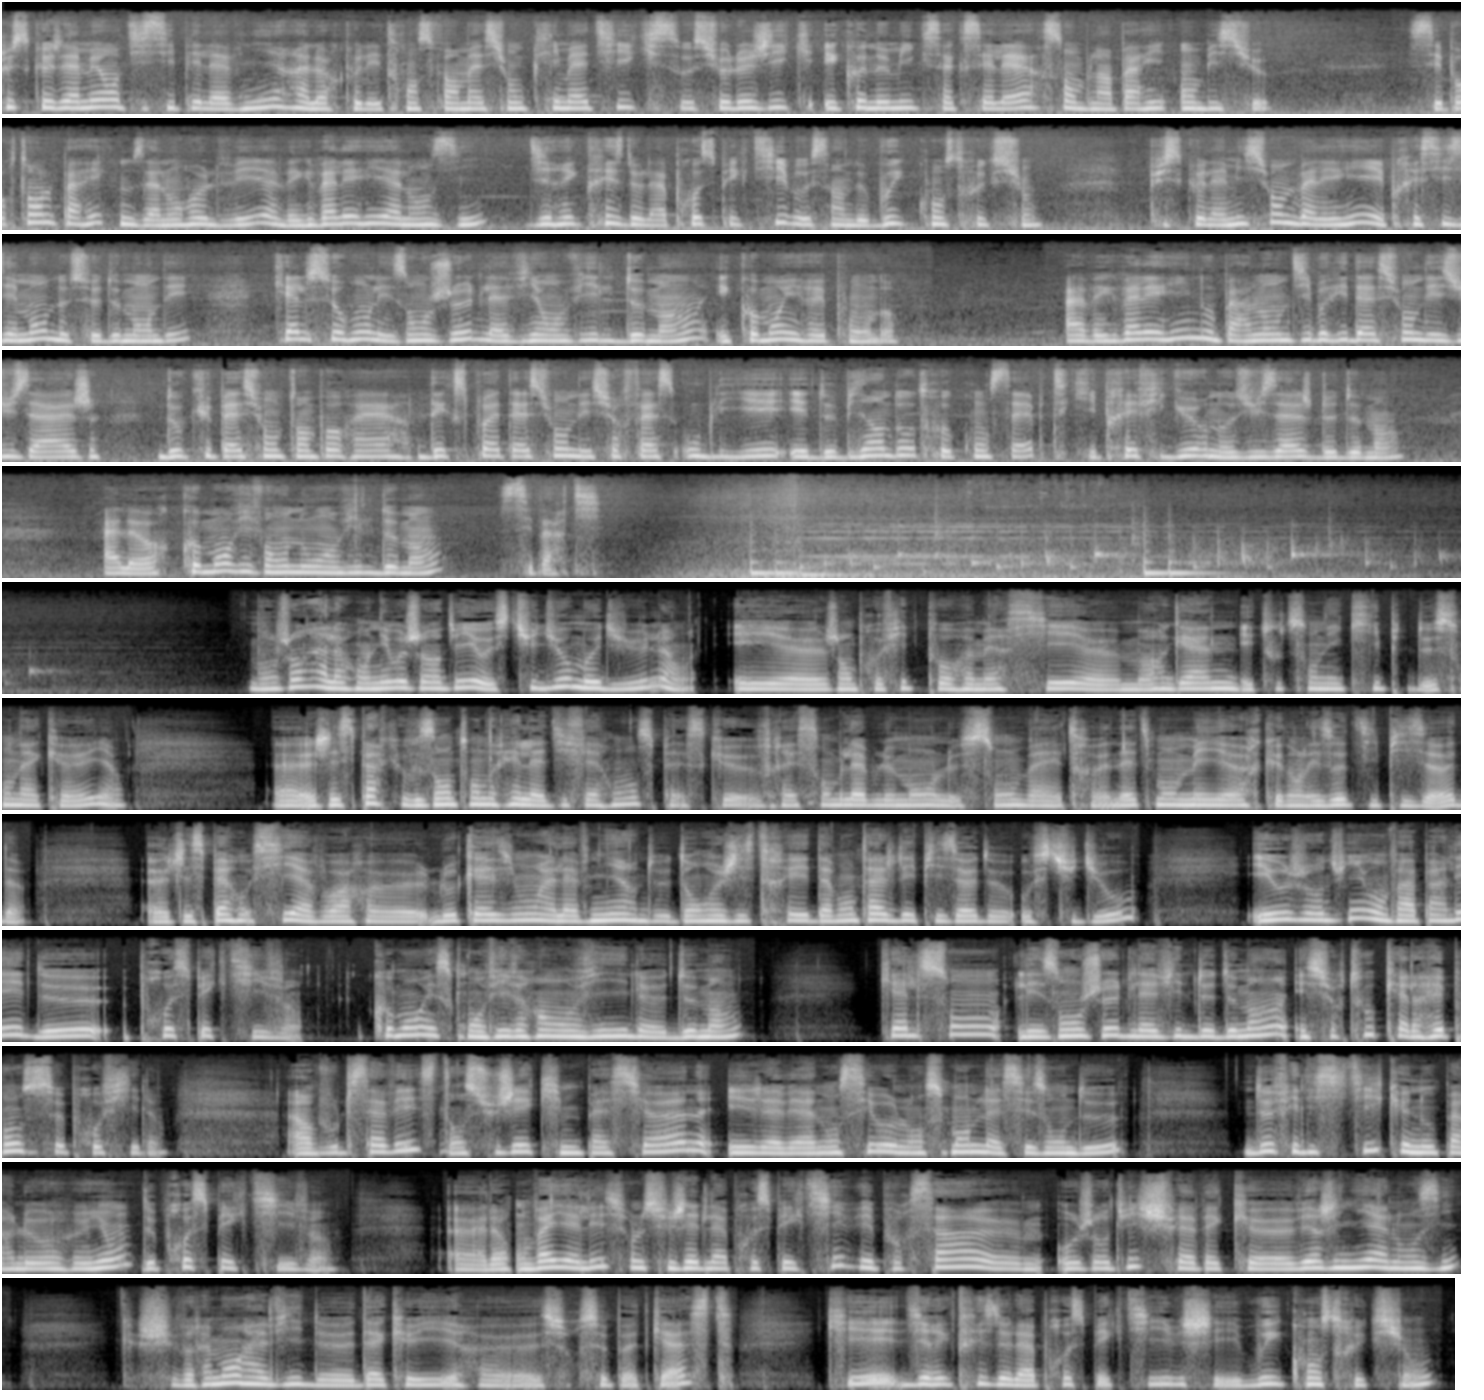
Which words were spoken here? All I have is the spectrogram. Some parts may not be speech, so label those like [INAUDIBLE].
Plus que jamais anticiper l'avenir alors que les transformations climatiques, sociologiques, économiques s'accélèrent semble un pari ambitieux. C'est pourtant le pari que nous allons relever avec Valérie Alonzi, directrice de la prospective au sein de Bouygues Construction, puisque la mission de Valérie est précisément de se demander quels seront les enjeux de la vie en ville demain et comment y répondre. Avec Valérie, nous parlons d'hybridation des usages, d'occupation temporaire, d'exploitation des surfaces oubliées et de bien d'autres concepts qui préfigurent nos usages de demain. Alors, comment vivons-nous en ville demain? C'est parti. Bonjour, alors on est aujourd'hui au studio Module et euh, j'en profite pour remercier euh, Morgane et toute son équipe de son accueil. Euh, j'espère que vous entendrez la différence parce que vraisemblablement le son va être nettement meilleur que dans les autres épisodes. J'espère aussi avoir l'occasion à l'avenir d'enregistrer davantage d'épisodes au studio et aujourd'hui, on va parler de prospective. Comment est-ce qu'on vivra en ville demain? Quels sont les enjeux de la ville de demain et surtout quelles réponses se profilent? Alors vous le savez, c'est un sujet qui me passionne et j'avais annoncé au lancement de la saison 2 de Felicity que nous parlerions de prospective. Euh, alors on va y aller sur le sujet de la prospective et pour ça, euh, aujourd'hui, je suis avec euh, Virginie Allonzi, que je suis vraiment ravie d'accueillir sur ce podcast qui est directrice de la prospective chez Bouygues Construction.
